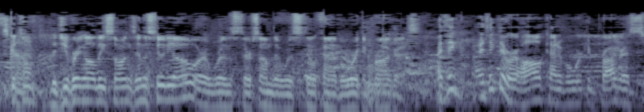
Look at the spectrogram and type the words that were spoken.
it's a good time. Did you bring all these songs in the studio, or was there some that was still kind of a work in progress? I think I think they were all kind of a work in progress.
